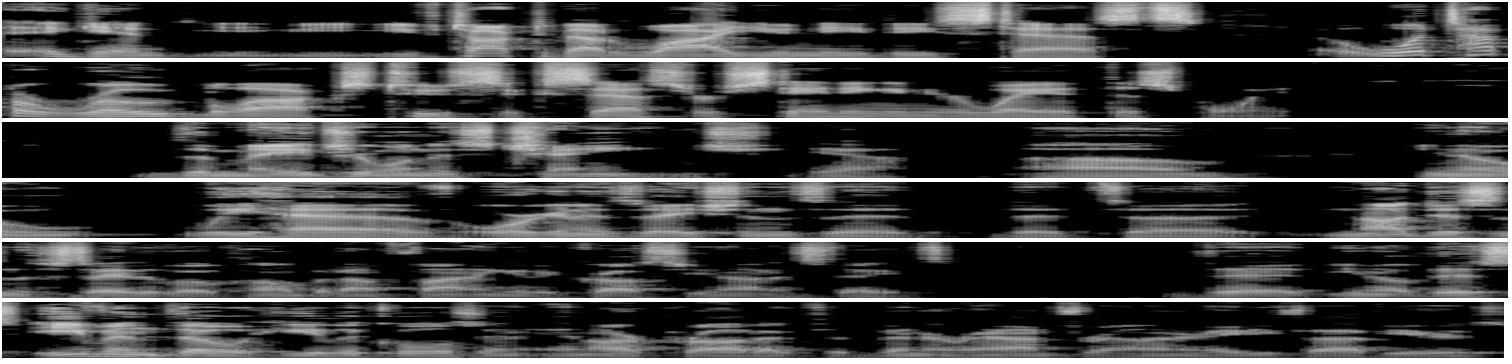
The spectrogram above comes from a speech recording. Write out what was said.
again, you've talked about why you need these tests. What type of roadblocks to success are standing in your way at this point? The major one is change. Yeah. Um, you know, we have organizations that that uh, not just in the state of Oklahoma, but I'm finding it across the United States. That you know, this even though helicals and, and our product have been around for 185 years,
